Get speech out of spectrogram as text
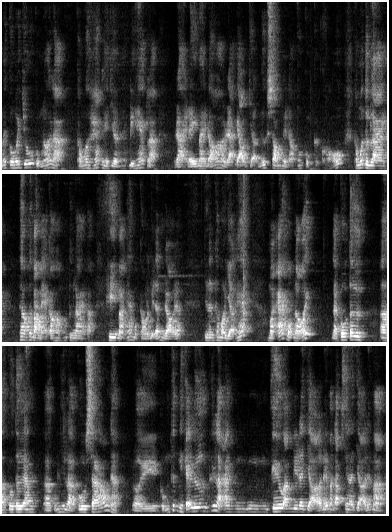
mấy cô mấy chú cũng nói là không có hát nghe chưa? Đi hát là rài đây mai đó rạ gạo chợ nước sông thì nó vô cùng cực khổ. Không có tương lai. Thấy không? Thấy ba mẹ con không? Có tương lai. Và khi khi mà hát một câu là bị đánh rồi đó cho nên không bao giờ hát. Mà ác một nỗi là cô tư. À, cô tư anh à, cũng như là cô sáu nè rồi cũng thích nghe cải lương. Thế là anh kêu anh đi ra chợ để mà đạp xe ra chợ để mà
